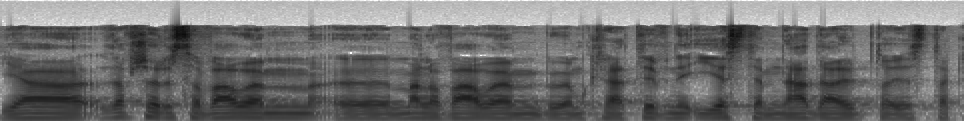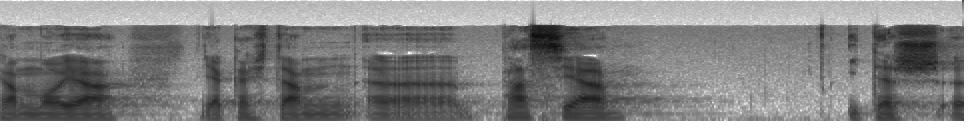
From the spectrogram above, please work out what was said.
Ja zawsze rysowałem, y, malowałem, byłem kreatywny i jestem nadal. To jest taka moja jakaś tam e, pasja i też e,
